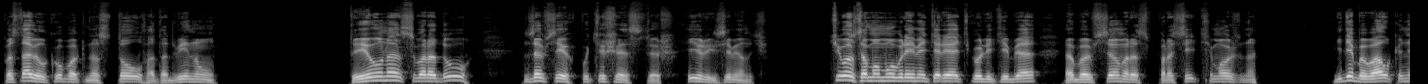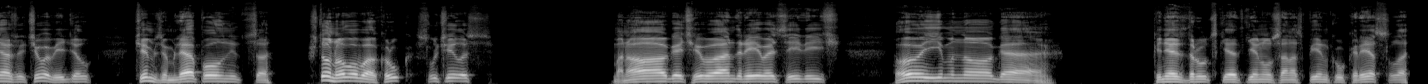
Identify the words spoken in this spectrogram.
поставил кубок на стол, отодвинул. — Ты у нас в роду за всех путешествуешь, Юрий Семенович. Чего самому время терять, коли тебя обо всем расспросить можно? Где бывал, княже, чего видел, чем земля полнится, что нового вокруг случилось? — Много чего, Андрей Васильевич, ой, много. Князь Друцкий откинулся на спинку кресла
